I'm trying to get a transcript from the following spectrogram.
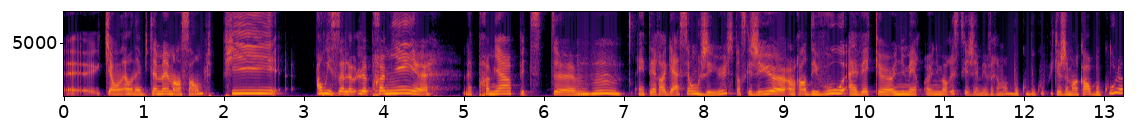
qui on, on, habitait même ensemble. Puis, ah oui, ça, le, premier, la première petite euh, Mhm. interrogation que j'ai eue, c'est parce que j'ai eu euh, un rendez-vous avec euh, un, un humoriste que j'aimais vraiment beaucoup, beaucoup, et que j'aime encore beaucoup. Là.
